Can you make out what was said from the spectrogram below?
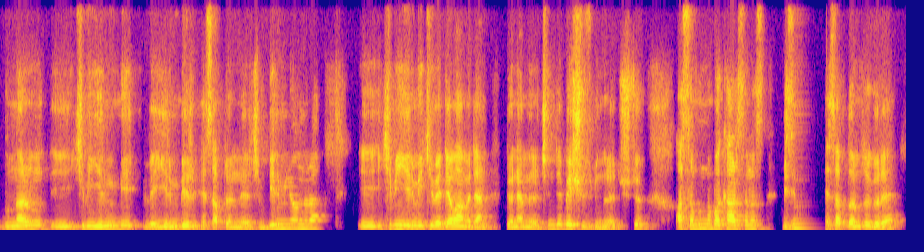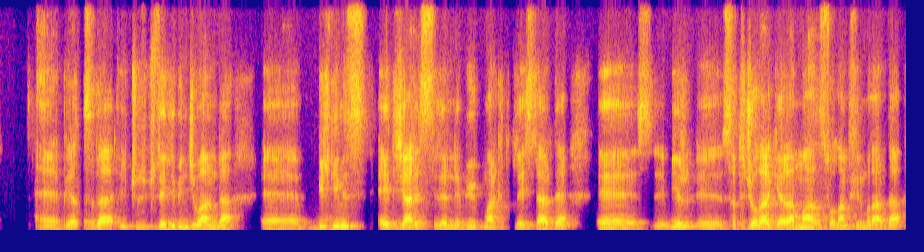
bunların e, 2020 ve 21 hesap dönemleri için 1 milyon lira, e, 2022 ve devam eden dönemler için de 500 bin lira düştü. Aslında buna bakarsanız bizim hesaplarımıza göre e, piyasada 300-350 bin civarında e, bildiğimiz e-ticaret sitelerinde, büyük marketplace'lerde e, bir e, satıcı olarak yer alan mağazası olan firmalarda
